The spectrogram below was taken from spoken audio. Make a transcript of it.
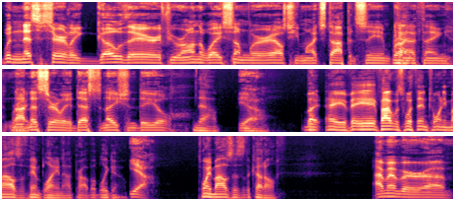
Wouldn't necessarily go there if you were on the way somewhere else. You might stop and see him, kind Right. of thing. Not Right. necessarily a destination deal. No, Yeah. but hey, if if I was within 20 miles of him playing, I'd probably go. Yeah. 20 miles is the cutoff. I remember um,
